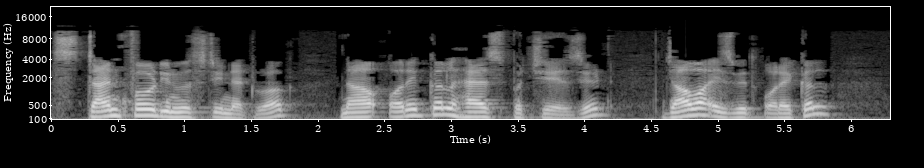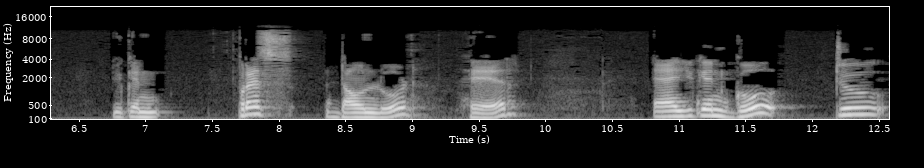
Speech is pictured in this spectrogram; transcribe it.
stanford university network. Now oracle has purchased it. Java is with oracle. You can press download here and you can go to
